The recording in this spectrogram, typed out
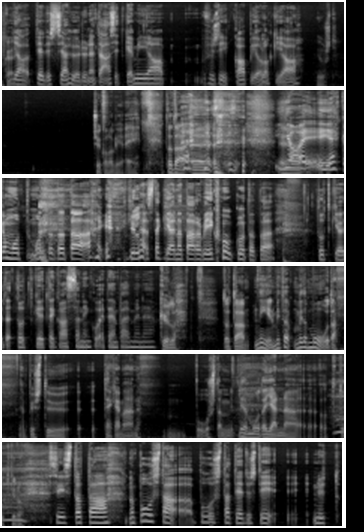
okay. ja tietysti siellä hyödynnetään sitten kemiaa, fysiikkaa, biologiaa. Just. Psykologia ei. Tota, Joo, ei ehkä, mutta, mutta tota, kyllähän sitäkin aina tarvii, kun, kun tota, tutkijoita, tutkijoiden kanssa niin kuin eteenpäin menee. Kyllä. Tota, niin, mitä, mitä muuta pystyy tekemään puusta? Mitä muuta jännää olet tutkinut? Siis tota, no puusta, puusta tietysti nyt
